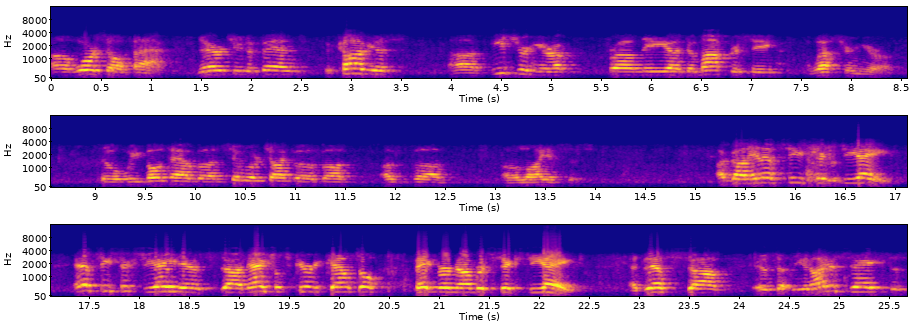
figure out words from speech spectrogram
uh, Warsaw Pact, there to defend the Communists, uh, Eastern Europe, from the uh, democracy, Western Europe. So we both have a similar type of, uh, of uh, alliances. I've got NSC 68. NSC 68 is uh, National Security Council, paper number 68. And this uh, is that the United States has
